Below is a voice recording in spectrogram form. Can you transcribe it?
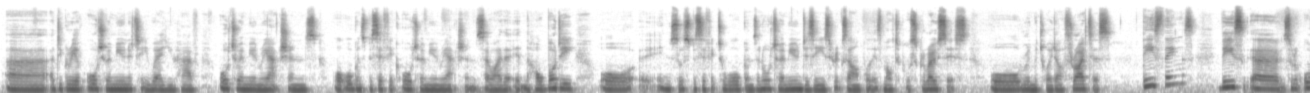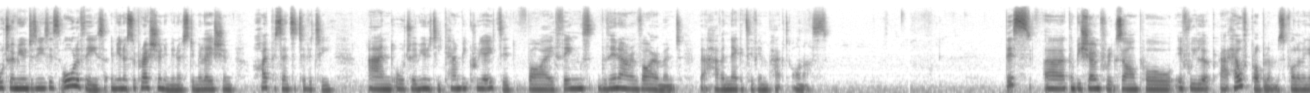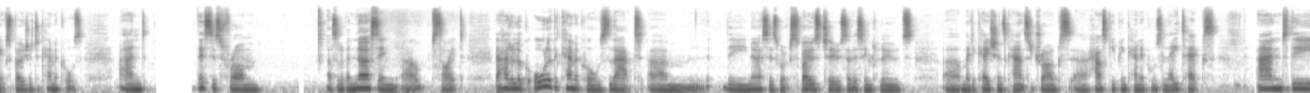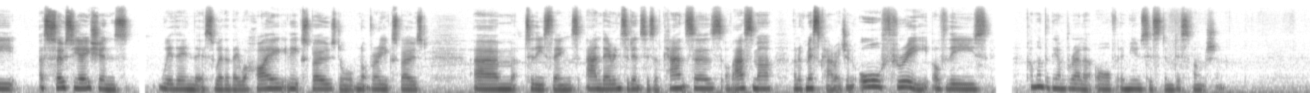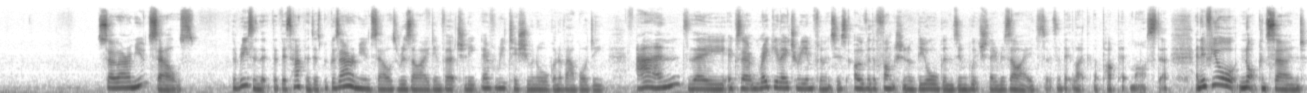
uh, a degree of autoimmunity where you have autoimmune reactions or organ specific autoimmune reactions. So, either in the whole body or in sort of specific to organs. An autoimmune disease, for example, is multiple sclerosis or rheumatoid arthritis. These things, these uh, sort of autoimmune diseases, all of these, immunosuppression, immunostimulation, hypersensitivity, and autoimmunity can be created by things within our environment that have a negative impact on us. This uh, can be shown, for example, if we look at health problems following exposure to chemicals. And this is from a sort of a nursing uh, site that had a look at all of the chemicals that um, the nurses were exposed to. So, this includes uh, medications, cancer drugs, uh, housekeeping chemicals, latex, and the associations within this, whether they were highly exposed or not very exposed um, to these things, and their incidences of cancers, of asthma, and of miscarriage. And all three of these come under the umbrella of immune system dysfunction. So, our immune cells, the reason that, that this happens is because our immune cells reside in virtually every tissue and organ of our body and they exert regulatory influences over the function of the organs in which they reside. So it's a bit like the puppet master. And if you're not concerned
